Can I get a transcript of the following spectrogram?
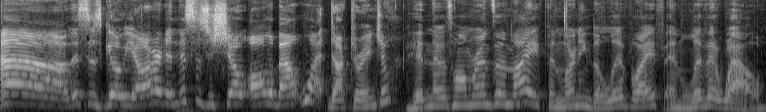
Ah, this is Go Yard, and this is a show all about what, Doctor Angel? Hitting those home runs in life and learning to live life and live it well.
